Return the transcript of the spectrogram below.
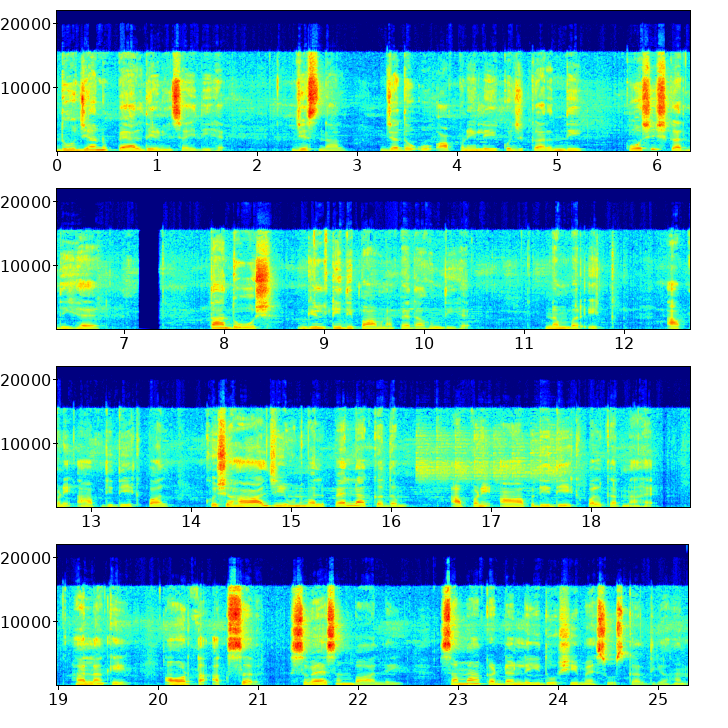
ਦੂਜਿਆਂ ਨੂੰ ਪਹਿਲ ਦੇਣੀ ਚਾਹੀਦੀ ਹੈ, ਜਿਸ ਨਾਲ ਜਦੋਂ ਉਹ ਆਪਣੇ ਲਈ ਕੁਝ ਕਰਨ ਦੀ ਕੋਸ਼ਿਸ਼ ਕਰਦੀ ਹੈ ਤਾਂ ਦੋਸ਼, ਗਿਲਟੀ ਦੀ ਭਾਵਨਾ ਪੈਦਾ ਹੁੰਦੀ ਹੈ। ਨੰਬਰ 1 ਆਪਣੇ ਆਪ ਦੀ ਦੇਖਭਾਲ। ਖੁਸ਼ਹਾਲ ਜੀਵਨ ਵੱਲ ਪਹਿਲਾ ਕਦਮ ਆਪਣੇ ਆਪ ਦੀ ਦੇਖਭਾਲ ਕਰਨਾ ਹੈ। ਹਾਲਾਂਕਿ, ਔਰਤਾਂ ਅਕਸਰ ਸਵੈ ਸੰਭਾਲ ਲਈ ਸਮਾਂ ਕੱਢਣ ਲਈ ਦੋਸ਼ੀ ਮਹਿਸੂਸ ਕਰਦੀਆਂ ਹਨ।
